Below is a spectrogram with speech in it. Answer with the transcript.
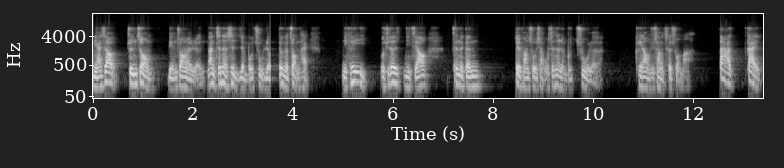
你还是要尊重连装的人。那你真的是忍不住忍那个状态，你可以，我觉得你只要真的跟对方说一下，我真的忍不住了，可以让我去上个厕所吗？大概。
